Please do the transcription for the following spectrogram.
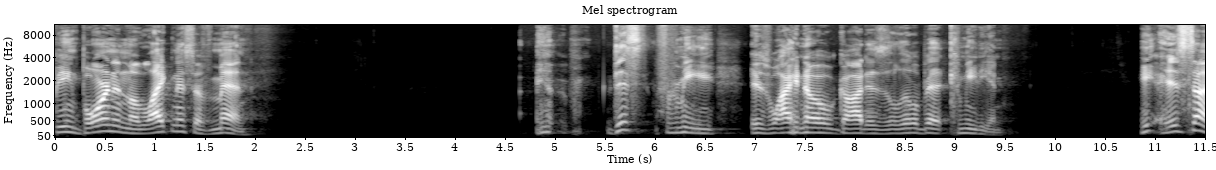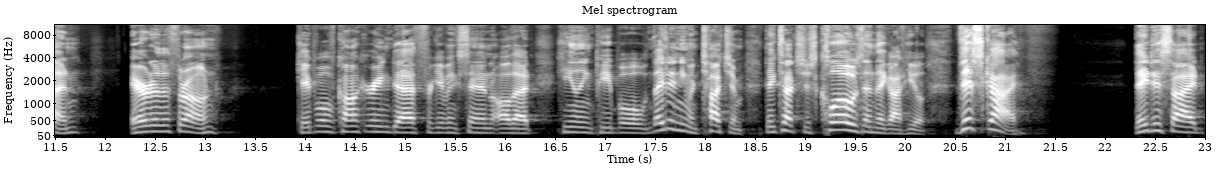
being born in the likeness of men. This, for me, is why I know God is a little bit comedian. He, his son, heir to the throne, capable of conquering death, forgiving sin, all that, healing people. They didn't even touch him. They touched his clothes and they got healed. This guy, they decide,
